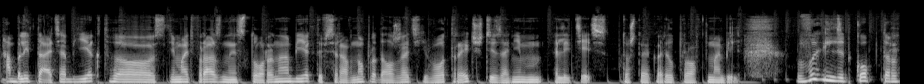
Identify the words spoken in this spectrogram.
облетать объект, э, снимать в разные стороны объект и все равно продолжать его тречить и за ним лететь. То, что я говорил про автомобиль. Выглядит коптер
